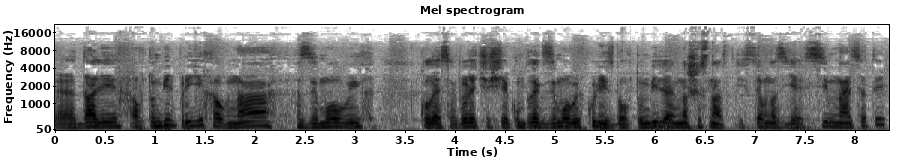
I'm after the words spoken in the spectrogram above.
Е, Далі автомобіль приїхав на зимових колесах. До речі, ще комплект зимових коліс до автомобіля на 16. Це в нас є 17.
